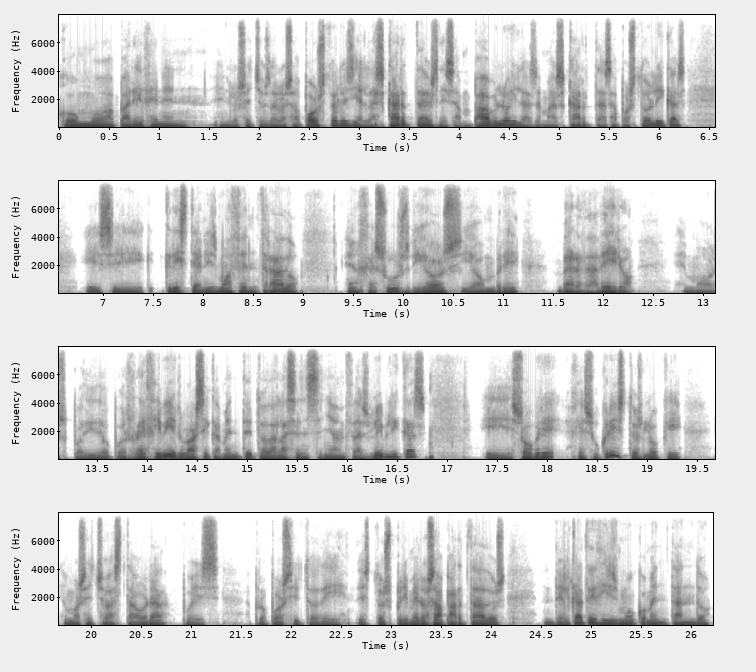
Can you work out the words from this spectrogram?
como aparecen en, en los Hechos de los Apóstoles y en las cartas de San Pablo y las demás cartas apostólicas, ese cristianismo centrado en Jesús, Dios y hombre verdadero hemos podido pues recibir básicamente todas las enseñanzas bíblicas eh, sobre Jesucristo. Es lo que hemos hecho hasta ahora, pues a propósito de, de estos primeros apartados del catecismo, comentando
